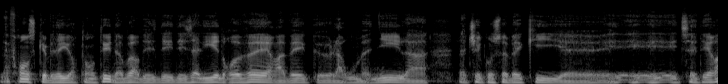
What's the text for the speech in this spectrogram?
la France qui avait d'ailleurs tenté d'avoir des, des, alliés de revers avec la Roumanie, la, la Tchécoslovaquie, et, etc.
